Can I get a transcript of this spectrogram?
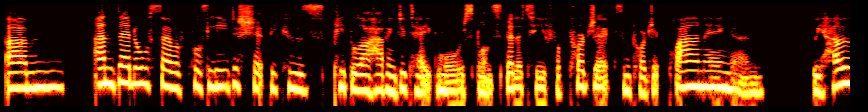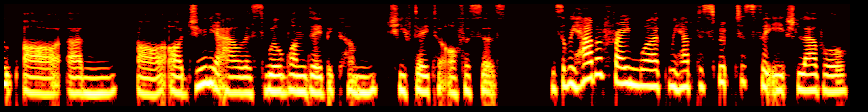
Um, and then also, of course, leadership because people are having to take more responsibility for projects and project planning. And we hope our um, our, our junior analysts will one day become chief data officers. So we have a framework. We have descriptors for each level.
